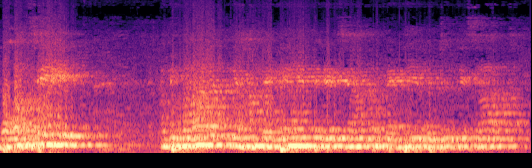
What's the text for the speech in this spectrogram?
बहुत से यहाँ बैठे हैं पेरेंट्स यहाँ पर बैठे हैं बच्चों के साथ।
